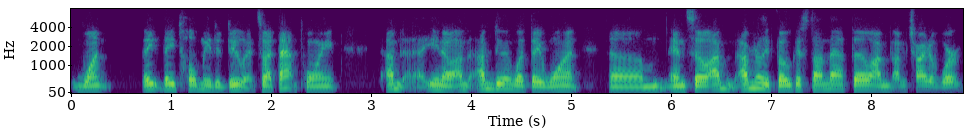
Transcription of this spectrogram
want, they, they told me to do it. So at that point, I'm, you know, I'm, I'm doing what they want. Um, and so I'm, I'm really focused on that though. I'm, I'm trying to work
